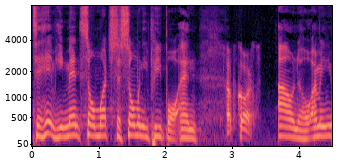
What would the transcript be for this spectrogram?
to him. He meant so much to so many people, and Of course. I don't know. I mean,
